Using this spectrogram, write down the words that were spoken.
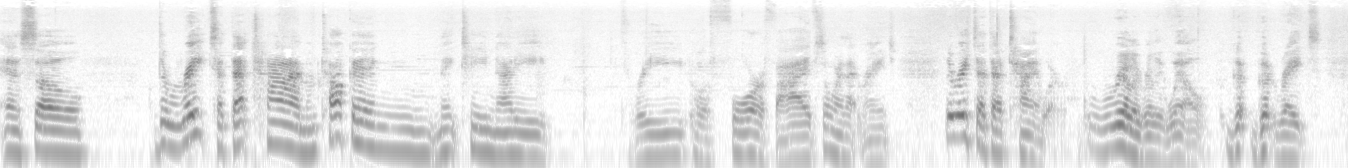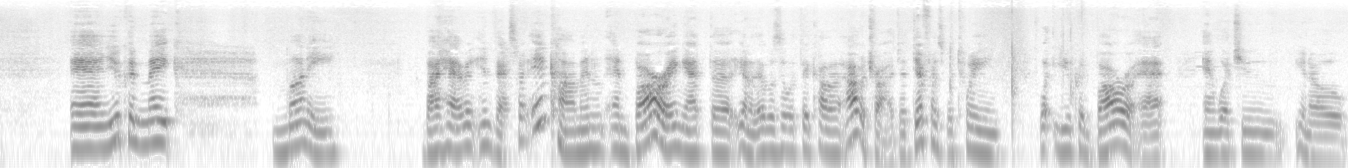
and so the rates at that time, I'm talking 1993 or four or five, somewhere in that range. The rates at that time were really, really well, good, good rates, and you could make money by having investment income and, and borrowing at the you know there was what they call an arbitrage, a difference between what you could borrow at and what you you know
